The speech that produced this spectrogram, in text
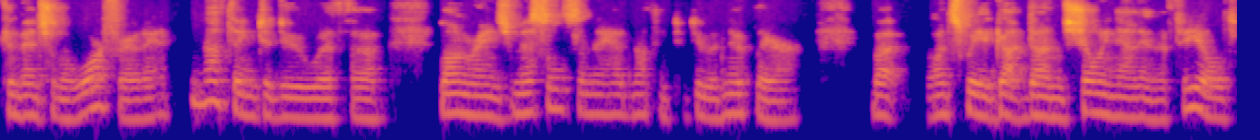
conventional warfare. They had nothing to do with uh, long range missiles and they had nothing to do with nuclear. But once we had got done showing that in the field,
